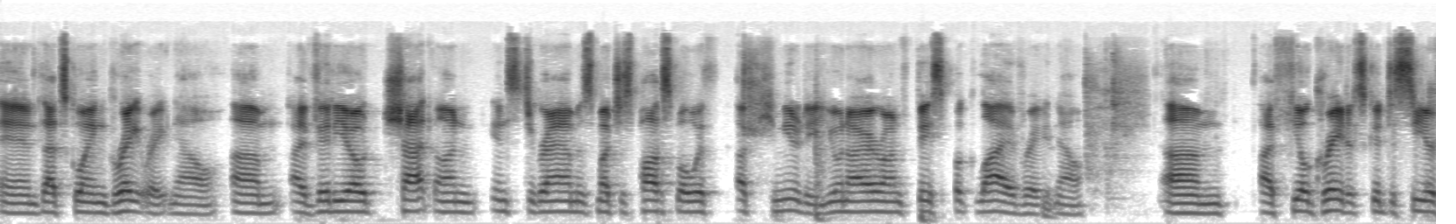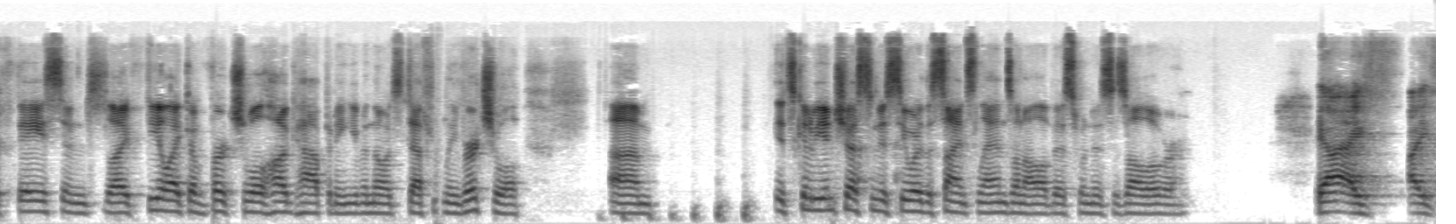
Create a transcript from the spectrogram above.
and that's going great right now. Um, I video chat on Instagram as much as possible with a community. You and I are on Facebook Live right now. Um, I feel great. It's good to see your face, and I feel like a virtual hug happening, even though it's definitely virtual. Um, it's going to be interesting to see where the science lands on all of this when this is all over. Yeah, I, I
